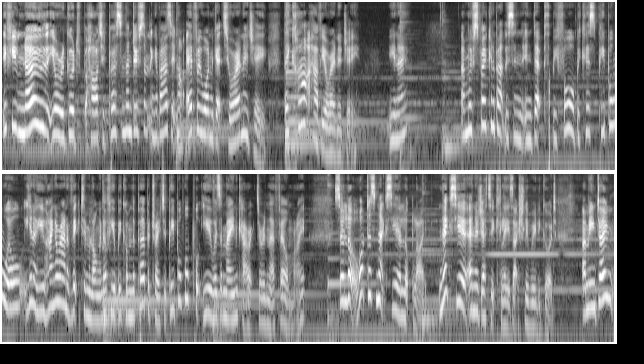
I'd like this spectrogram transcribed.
If you know that you're a good hearted person, then do something about it. Not everyone gets your energy, they can't have your energy. You know? And we've spoken about this in, in depth before because people will, you know, you hang around a victim long enough, you'll become the perpetrator. People will put you as a main character in their film, right? So, look, what does next year look like? Next year, energetically, is actually really good. I mean, don't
